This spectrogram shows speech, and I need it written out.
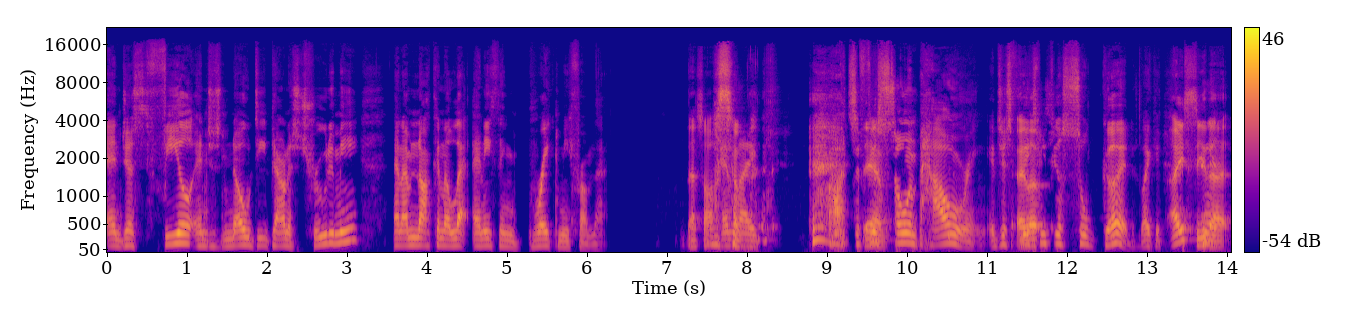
and just feel and just know deep down is true to me. And I'm not going to let anything break me from that. That's awesome. And like, oh, it feels so empowering. It just makes love- me feel so good. Like, I see that. It,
